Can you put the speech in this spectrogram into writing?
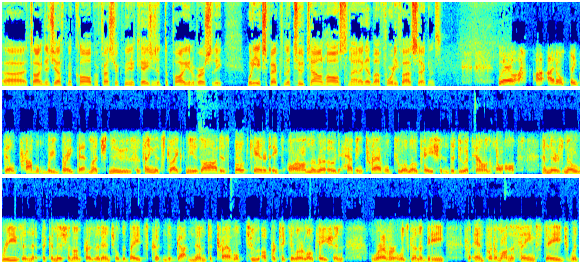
uh, talking to Jeff McCall, professor of communications at DePauw University. What do you expect from the two town halls tonight? I got about 45 seconds. Well, I don't think they'll probably break that much news. The thing that strikes me as odd is both candidates are on the road having traveled to a location to do a town hall, and there's no reason that the Commission on Presidential Debates couldn't have gotten them to travel to a particular location, wherever it was going to be, and put them on the same stage with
